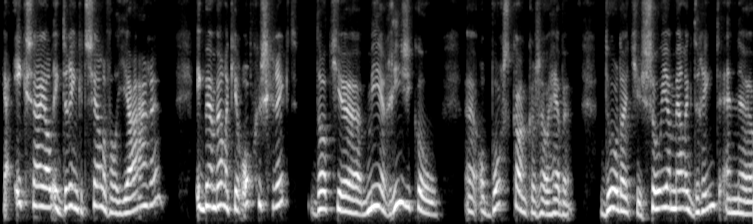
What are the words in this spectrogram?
Ja, ik zei al, ik drink het zelf al jaren. Ik ben wel een keer opgeschrikt dat je meer risico uh, op borstkanker zou hebben doordat je sojamelk drinkt. En uh,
